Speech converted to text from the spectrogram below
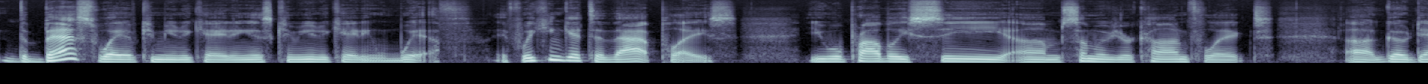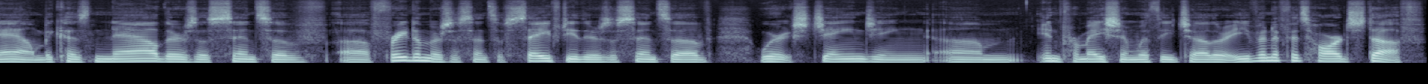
the best way of communicating is communicating with. If we can get to that place, you will probably see um, some of your conflict uh, go down because now there's a sense of uh, freedom, there's a sense of safety, there's a sense of we're exchanging um, information with each other, even if it's hard stuff.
